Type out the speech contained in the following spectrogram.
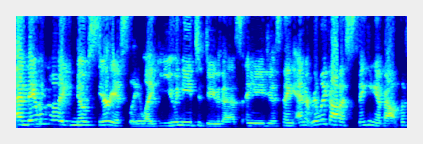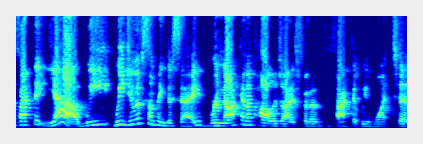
And they were like, no, seriously, like you need to do this, and you need to just think. And it really got us thinking about the fact that yeah, we we do have something to say. We're not going to apologize for the fact that we want to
